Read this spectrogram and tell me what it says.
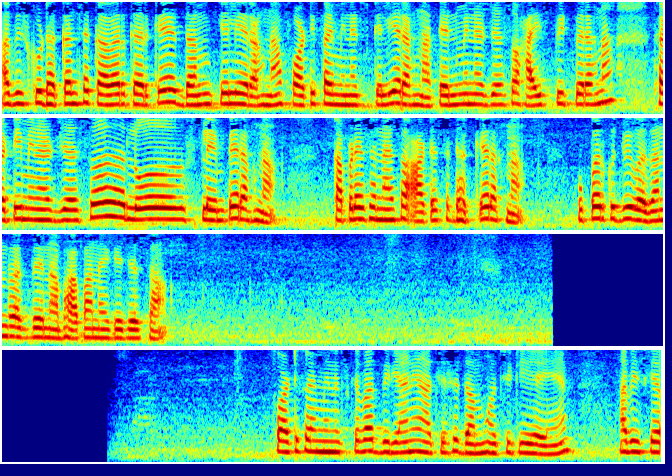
अब इसको ढक्कन से कवर करके दम के लिए रखना 45 मिनट्स के लिए रखना 10 मिनट जैसो हाई स्पीड पे रखना 30 मिनट जैसो लो फ्लेम पे रखना, कपड़े से नहीं सो आटे से ढक के रखना। ऊपर कुछ भी वज़न रख देना, भापा नहीं के जैसा। फोर्टी फाइव मिनट्स के बाद बिरयानी अच्छे से दम हो चुकी है ये। अब इसके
